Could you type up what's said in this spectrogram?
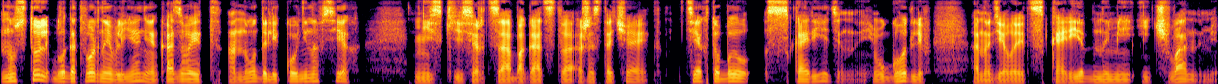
Но столь благотворное влияние оказывает оно далеко не на всех. Низкие сердца богатство ожесточает. Тех, кто был скореден и угодлив, оно делает скоредными и чванными.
